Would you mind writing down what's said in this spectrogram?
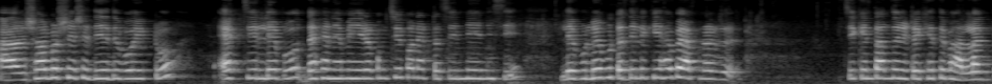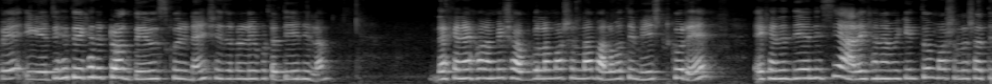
আর সর্বশেষে দিয়ে দেবো একটু, এক চিল লেবু। দেখেন আমি এরকম চিকন একটা চিল নিয়ে নিছি। লেবু, লেবুটা দিলে কি হবে? আপনার চিকেন তান্দুরিটা খেতে ভালো লাগবে। যেহেতু এখানে টক দিয়ে ইউজ করি নাই সেই জন্য লেবুটা দিয়ে নিলাম। দেখেন, এখন আমি সবগুলো মশলা ভালো মতো মিক্সড করে এখানে দিয়ে নিছি, আর এখানে আমি কিন্তু মশলার সাথে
